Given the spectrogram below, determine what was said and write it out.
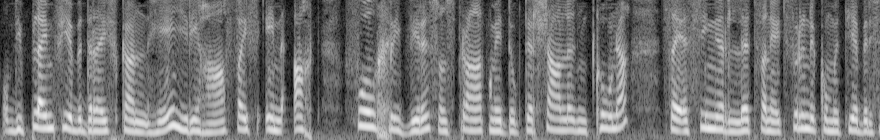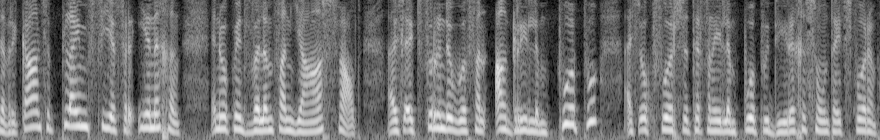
op die pluimveebedryf kan hê, hierdie H5N8 voëlgriep virus. Ons praat met Dr. Shalin Kona, sy is senior lid van die uitvoerende komitee by die Suid-Afrikaanse Pluimvee Vereniging en ook met Willem van Jaarsveld. Hy is uitvoerende hoof van Agri Limpopo, hy is ook voorsitter van die Limpopo Dieregesondheidsforum.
